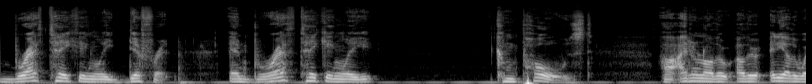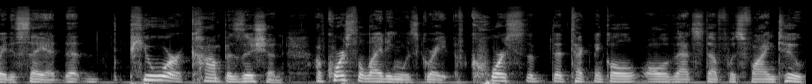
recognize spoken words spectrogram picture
breathtakingly different and breathtakingly composed. Uh, I don't know the other any other way to say it. That pure composition. Of course, the lighting was great. Of course, the, the technical, all of that stuff was fine too.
